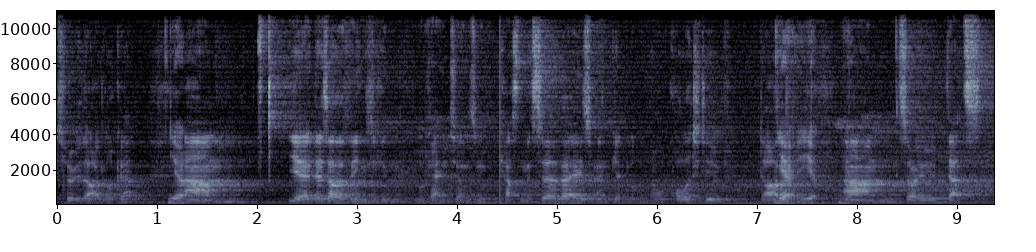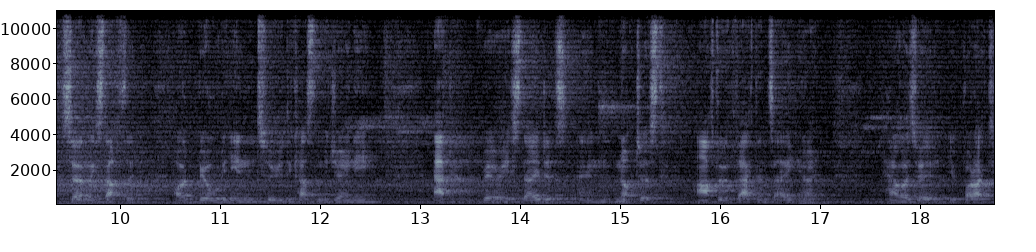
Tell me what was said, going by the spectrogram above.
two that I'd look at. Yep. Um, yeah, there's other things you can look at in terms of customer surveys and get a little more qualitative data. Yeah, yep, yep. Um, so that's certainly stuff that I would build into the customer journey at various stages, and not just after the fact and say, you know, how is your, your product,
